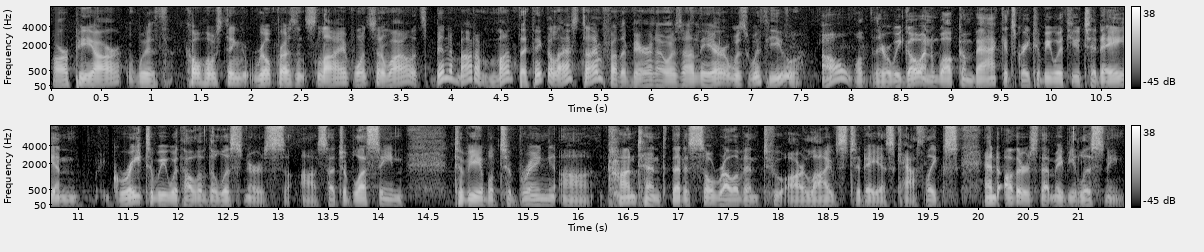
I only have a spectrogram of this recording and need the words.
RPR with co-hosting Real Presence Live once in a while. It's been about a month. I think the last time Father Bieran I was on the air it was with you. Oh well, there we go, and welcome back. It's great to be with you today, and great to be with all of the listeners. Uh, such a blessing to be able to bring uh, content that is so relevant to our lives today as Catholics and others that may be listening.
